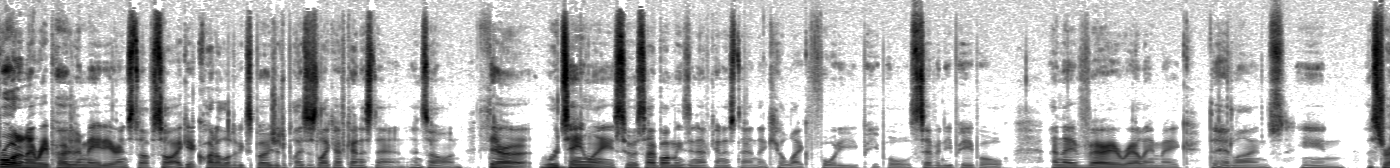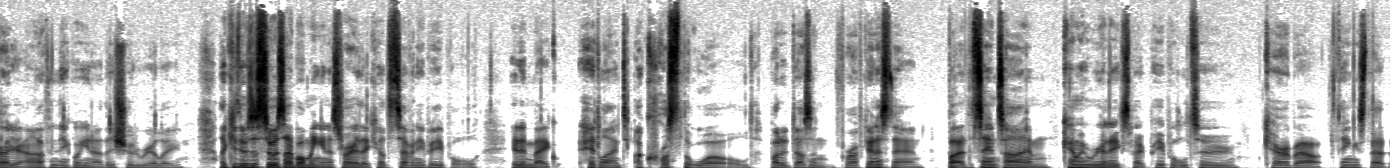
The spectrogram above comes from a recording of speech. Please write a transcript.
broad and I read Persian media and stuff, so I get quite a lot of exposure to places like Afghanistan and so on. There are routinely suicide bombings in Afghanistan that kill like 40 people, 70 people, and they very rarely make the headlines in Australia. And I often think, well, you know, they should really. Like, if there was a suicide bombing in Australia that killed 70 people, it'd make headlines across the world, but it doesn't for Afghanistan. But at the same time, can we really expect people to care about things that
